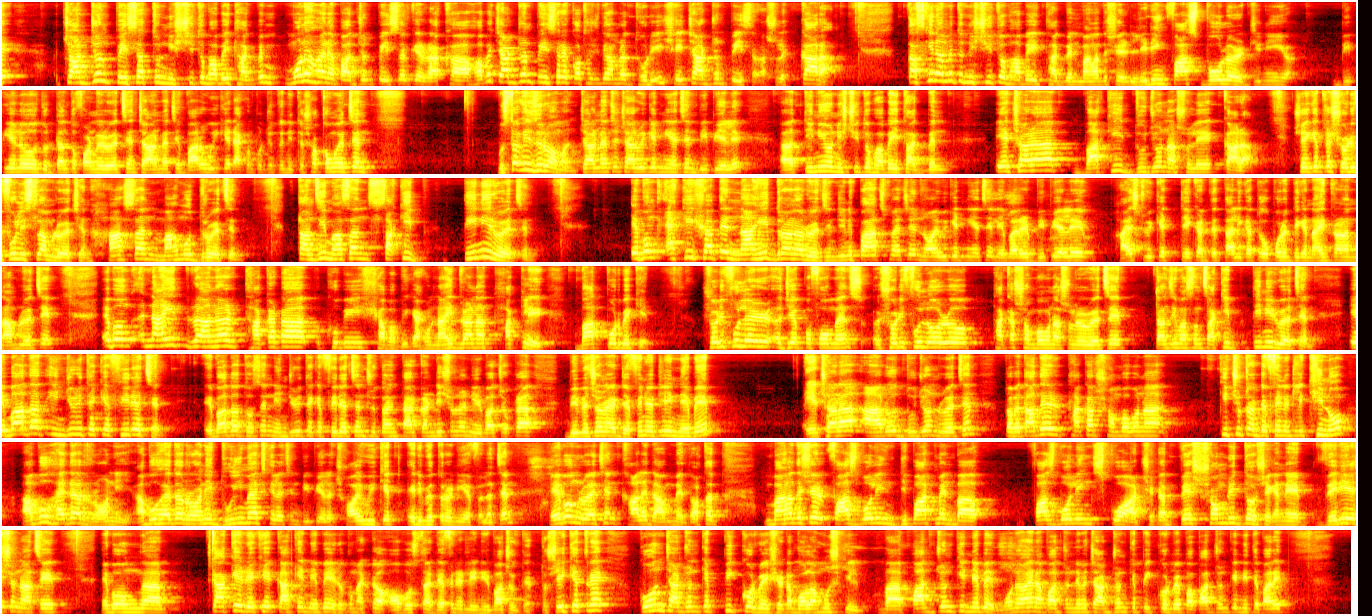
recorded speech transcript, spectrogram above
চারজন পেসার তো নিশ্চিতভাবেই থাকবে। মনে হয় না পাঁচজন পেসারকে রাখা হবে। চারজন পেসারের কথা যদি আমরা ধরি, সেই চারজন পেসার আসলে কারা? তাসকিন আহমেদ তো নিশ্চিতভাবেই থাকবেন বাংলাদেশের লিডিং ফাস্ট বোলার যিনি বিপিএলও দুর্দান্ত ফর্মে রয়েছেন। চার ম্যাচে বারো উইকেট এখন পর্যন্ত নিতে সক্ষম হয়েছেন। মুস্তাফিজুর রহমান, চার ম্যাচে চার উইকেট নিয়েছেন বিপিএল তিনিও নিশ্চিতভাবেই থাকবেন। এছাড়া বাকি দুজন আসলে কারা? সেই ক্ষেত্রে শরীফুল ইসলাম রয়েছেন, হাসান মাহমুদ রয়েছেন, তানজিম হাসান সাকিব তিনি রয়েছেন এবং একই সাথে নাহিদ রানা রয়েছেন, যিনি পাঁচ ম্যাচে নয় উইকেট নিয়েছেন। এবারের বিপিএল এ হাইস্ট উইকেট টেকারদের তালিকাতে ওপরের দিকে নাহিদ রানার নাম রয়েছে এবং নাহিদ রানার থাকাটা খুবই স্বাভাবিক। এখন নাহিদ রানা থাকলে বাদ পড়বে কে? শরীফুলের যে পারফরমেন্স শরীফুলেরও থাকার সম্ভাবনা আসলে রয়েছে। তানজিম হাসান সাকিব, তিনি রয়েছেন। এবাদাত ইঞ্জুরি থেকে ফিরেছেন। এবাদত হোসেন ইঞ্জুরি থেকে ফিরেছেন, সুতরাং তার কন্ডিশনে নির্বাচকরা বিবেচনায় ডেফিনেটলি নেবে। এছাড়া আরও দুজন রয়েছেন, তবে তাদের থাকার সম্ভাবনা কিছুটা ডেফিনেটলি ক্ষীণ। আবু হায়দার রনি, আবু হায়দার রনি দুই ম্যাচ খেলেছেন বিপিএল ছয় উইকেট এরই ভেতরে নিয়ে ফেলেছেন। এবং রয়েছেন খালেদ আহমেদ, অর্থাৎ বাংলাদেশের ফাস্ট বোলিং ডিপার্টমেন্ট বা ফাস্ট বোলিং স্কোয়াড সেটা বেশ সমৃদ্ধ, সেখানে ভেরিয়েশন আছে এবং কাকে রেখে কাকে নেবে এরকম একটা অবস্থা ডেফিনেটলি নির্বাচকদের। তো সেই ক্ষেত্রে কোন চারজনকে পিক করবে সেটা বলা মুশকিল বা পাঁচজন কি নেবে? মনে হয় না পাঁচজন নেবে, চারজনকে পিক করবে বা পাঁচজনকে নিতে পারে।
